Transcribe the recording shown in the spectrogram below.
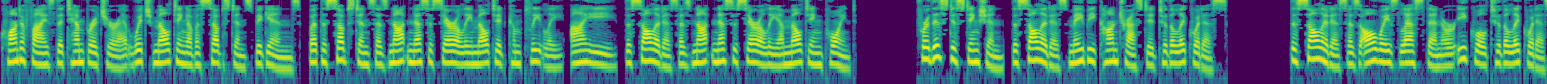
quantifies the temperature at which melting of a substance begins, but the substance is not necessarily melted completely, i.e., the solidus is not necessarily a melting point. For this distinction, the solidus may be contrasted to the liquidus. The solidus is always less than or equal to the liquidus,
